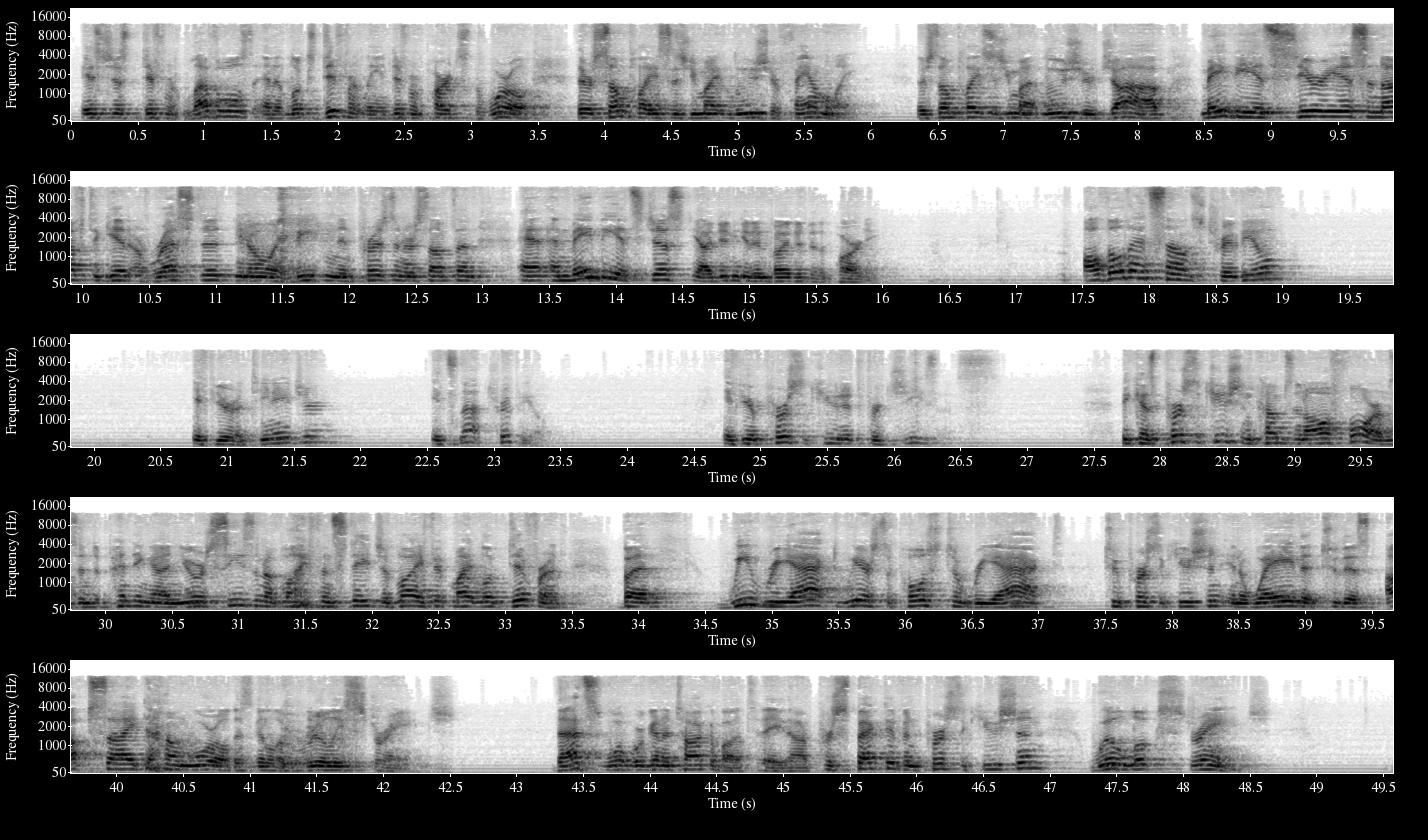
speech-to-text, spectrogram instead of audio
It's just different levels, and it looks differently in different parts of the world. There are some places you might lose your family there's some places you might lose your job. Maybe it's serious enough to get arrested, you know, and beaten in prison or something. And, and maybe it's just, yeah, I didn't get invited to the party. Although that sounds trivial, if you're a teenager, it's not trivial. If you're persecuted for Jesus. Because persecution comes in all forms, and depending on your season of life and stage of life, it might look different. But we react, we are supposed to react to persecution in a way that to this upside down world is going to look really strange. That's what we're going to talk about today. Our perspective in persecution will look strange.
